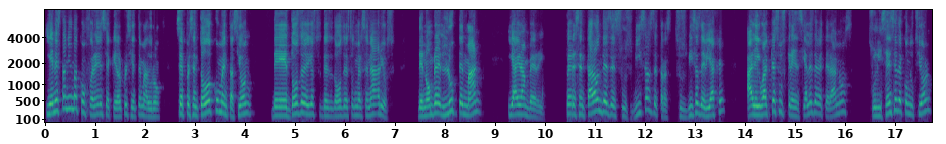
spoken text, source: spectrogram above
Y en esta misma conferencia que dio el presidente Maduro, se presentó documentación de dos de ellos, de dos de estos mercenarios, de nombre Luke Denman y Iron Berry. Presentaron desde sus visas de, sus visas de viaje, al igual que sus credenciales de veteranos, su licencia de conducción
